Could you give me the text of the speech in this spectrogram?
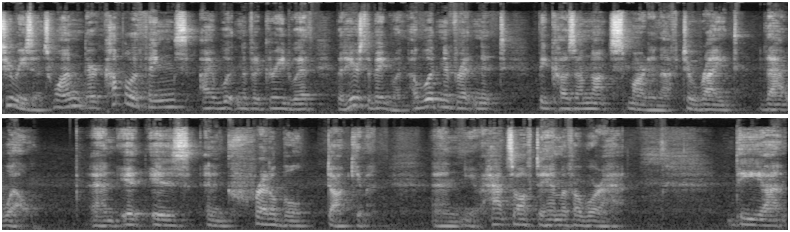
two reasons. One, there are a couple of things I wouldn't have agreed with, but here's the big one. I wouldn't have written it because I'm not smart enough to write that well. And it is an incredible document. And you know, hats off to him if I wore a hat. The um,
